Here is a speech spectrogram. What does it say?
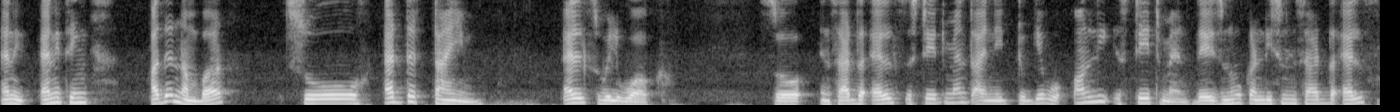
any anything other number so at that time else will work so inside the else statement i need to give only statement. There is no condition inside the else.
